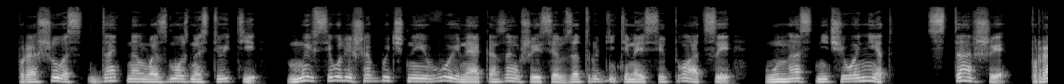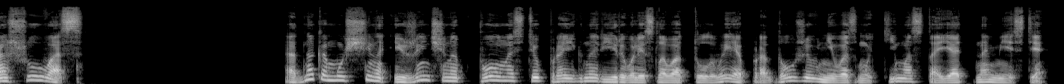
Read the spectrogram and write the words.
– «прошу вас дать нам возможность уйти. Мы всего лишь обычные воины, оказавшиеся в затруднительной ситуации. У нас ничего нет. Старшие, прошу вас!» Однако мужчина и женщина полностью проигнорировали слова Тулвея, продолжив невозмутимо стоять на месте.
